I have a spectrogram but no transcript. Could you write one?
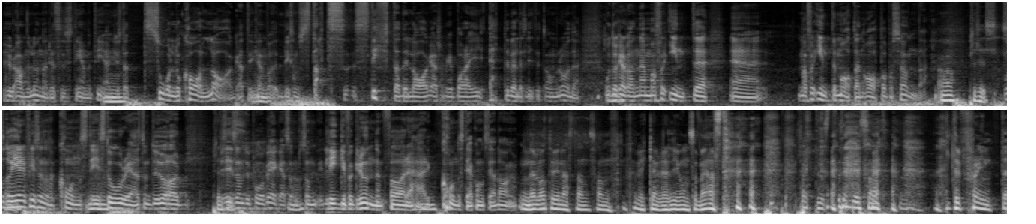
hur annorlunda det systemet är. Mm. Just att så lokal lag, att det kan Mm. vara liksom statsstiftade lagar som är bara i ett väldigt litet område. Och då kan det vara, nej man får inte, eh, man får inte mata en apa på söndag. ja, precis. Och då är det, finns det en sån konstig Mm. historia som du har, precis, som du påpekar, som, som ligger för grunden för det här Mm. konstiga, konstiga lagen. Det låter ju nästan som vilken religion som helst. Faktiskt, det är sant. Du får inte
